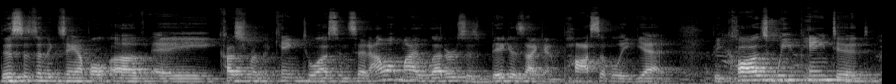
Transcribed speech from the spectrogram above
This is an example of a customer that came to us and said, I want my letters as big as I can possibly get. Because we painted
